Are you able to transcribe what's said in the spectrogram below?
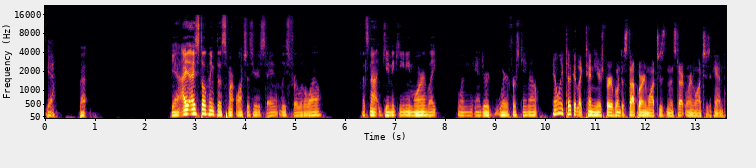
Yeah, but yeah, I, I still think the smartwatch is here to stay at least for a little while. That's not gimmicky anymore, like when Android Wear first came out. It only took it like ten years for everyone to stop wearing watches and then start wearing watches again.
